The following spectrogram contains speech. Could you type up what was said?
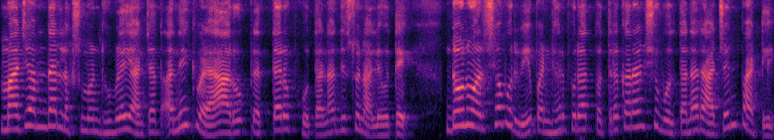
माजी आमदार लक्ष्मण ढुबळे यांच्यात अनेक वेळा आरोप प्रत्यारोप होताना दिसून आले होते. दोन वर्षापूर्वी पंढरपुरात पत्रकारांशी बोलताना राजन पाटील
